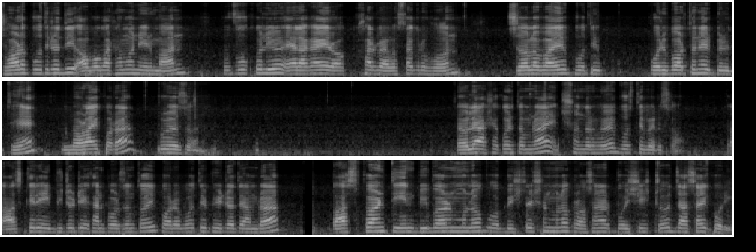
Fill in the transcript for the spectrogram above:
ঝড় প্রতিরোধী অবকাঠামো নির্মাণ উপকূলীয় এলাকায় রক্ষার ব্যবস্থা গ্রহণ, জলবায়ু পরিবর্তনের বিরুদ্ধে লড়াই করা প্রয়োজন। তাহলে আশা করি তোমরা সুন্দরভাবে বুঝতে পেরেছ। তো আজকের এই ভিডিওটি এখান পর্যন্তই। পরবর্তী ভিডিওতে আমরা পাঁচ পয়েন্ট তিন বিবরণমূলক ও বিশ্লেষণমূলক রচনার বৈশিষ্ট্য যাচাই করি।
